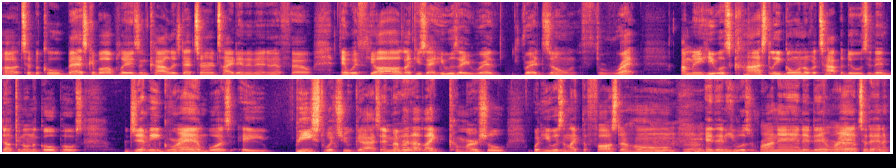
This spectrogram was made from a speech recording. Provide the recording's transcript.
uh, typical basketball players in college that turned tight end in the NFL. And with y'all, like you said, he was a red red zone threat. I mean, he was constantly going over top of dudes and then dunking on the goalpost. Jimmy Graham was a beast with you guys. And remember Yeah. that like commercial when he was in like the foster home Mhm. and then he was running and then Yeah. ran to the end.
